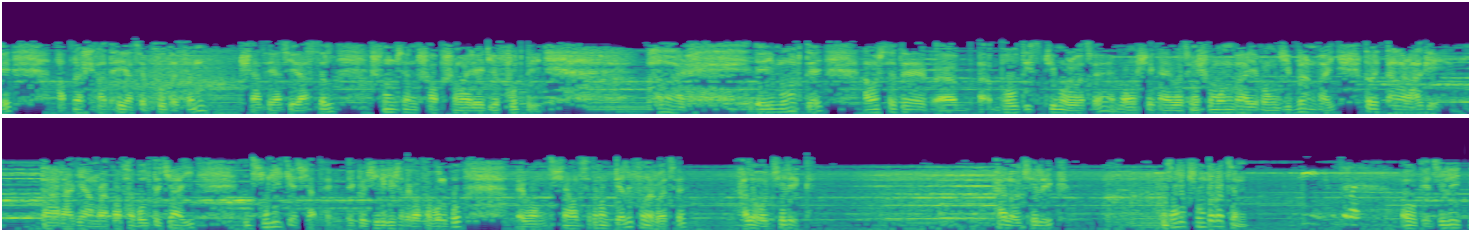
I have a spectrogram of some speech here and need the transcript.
থেকে। আপনার সাথেই আছে ভূত এফএম সাথে আছি রাসেল। শুনছেন সব সময় রেডিও ফুর্তি। এই মুহূর্তে আমার সাথে ভৌত স্ট্রিমও রয়েছে এবং সেখানে রয়েছেন সুমন ভাই এবং জিবরান ভাই। তবে তার আগে তার আগে আমরা কথা বলতে চাই ঝিলিকের সাথে। একটু ঝিলিকের সাথে কথা বলব এবং সে আমাদের সাথে এখন টেলিফোনে রয়েছে। হ্যালো, ঝিলিক। হ্যালো, ঝিলিক। ঝিলিক, শুনতে পাচ্ছেন? ওকে ঝিলিক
